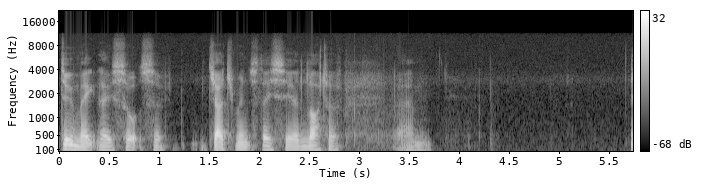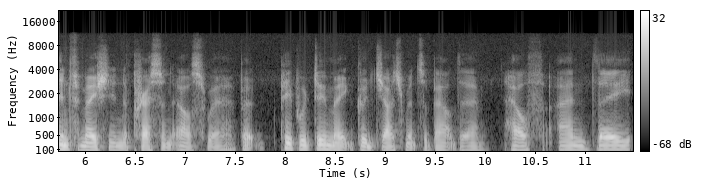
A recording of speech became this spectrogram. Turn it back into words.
do make those sorts of judgments. They see a lot of um, information in the press and elsewhere, but people do make good judgments about their health and they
